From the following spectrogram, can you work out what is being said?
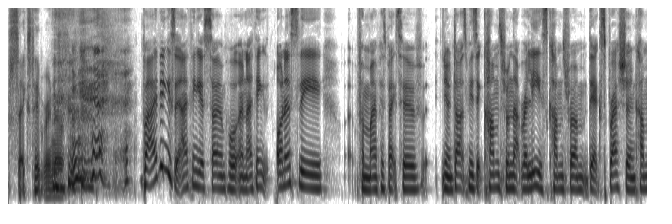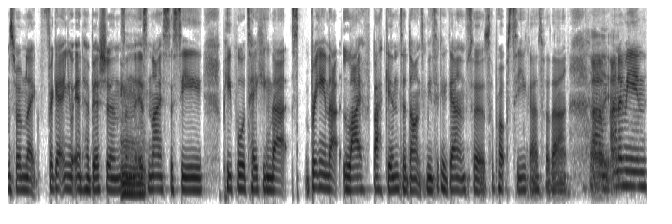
sex tape right now? But I think it's I think it's so important. I think honestly, from my perspective, you know, dance music comes from that release, comes from the expression, comes from like forgetting your inhibitions, and it's nice to see people taking that, bringing that life back into dance music again. So, so props to you guys for that. Um, And I mean.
